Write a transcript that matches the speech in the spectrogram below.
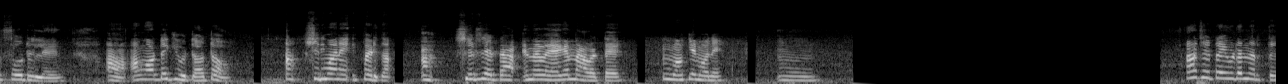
റിസോർട്ട് ഇല്ലേ? ആ അങ്ങോട്ടേക്ക് വിട്ടോ കേട്ടോ. ആ ശരി മോനെ ഇപ്പൊ എടുക്കാം. ആ ശരി ചേട്ടാ എന്നാ വേഗം ആവട്ടെ. ഓക്കെ മോനെ. ആ ചേട്ടാ ഇവിടെ നിർത്ത്.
